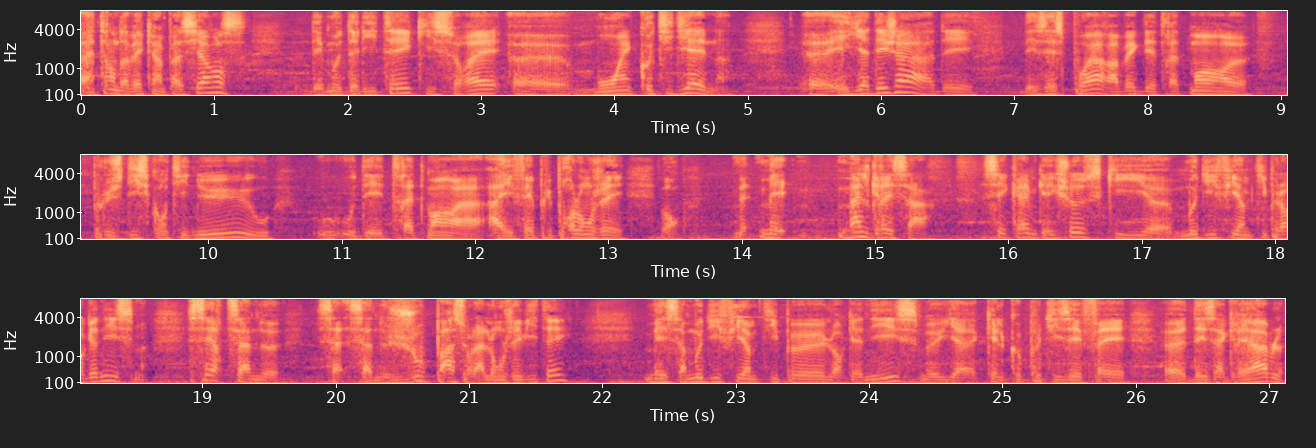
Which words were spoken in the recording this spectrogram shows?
attendent avec impatience des modalités qui seraient euh, moins quotidiennes. Euh, et il y a déjà des, des espoirs avec des traitements euh, plus discontinus ou, ou- ou des traitements à, à effet plus prolongé. Bon, mais, malgré ça, c'est quand même quelque chose qui euh, modifie un petit peu l'organisme. Certes, ça ne, ça ne joue pas sur la longévité, mais ça modifie un petit peu l'organisme. Il y a quelques petits effets euh, désagréables.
